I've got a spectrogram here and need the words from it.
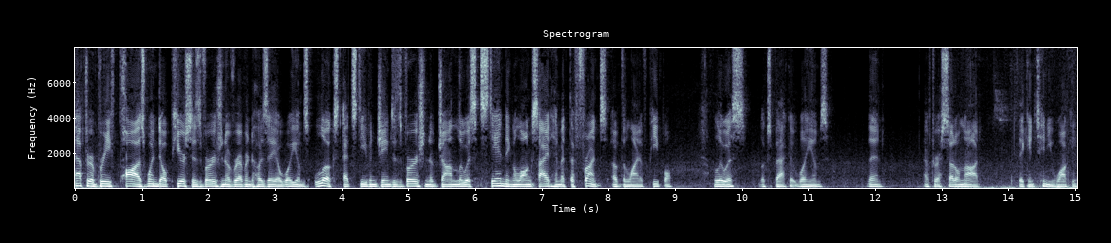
After a brief pause, Wendell Pierce's version of Reverend Hosea Williams looks at Stephan James's version of John Lewis standing alongside him at the front of the line of people. Lewis looks back at Williams. Then, after a subtle nod, they continue walking.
